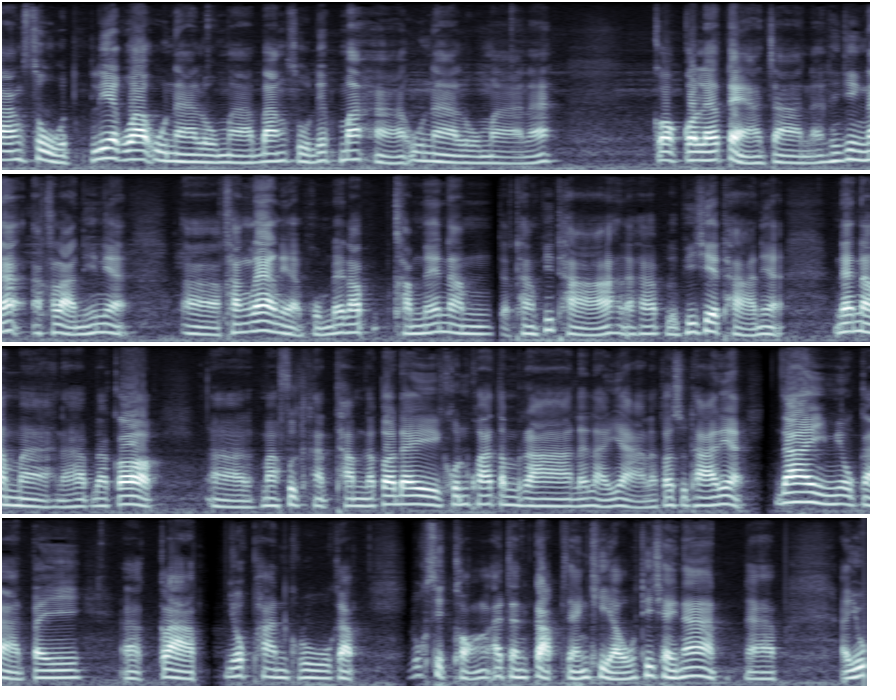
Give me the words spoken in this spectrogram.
บางสูตรเรียกว่าอุณาโลมา บางสูตรเรียกมหาอุณาโลมานะก็ก็แล้วแต่อาจารย์นะจริงๆนะอักขระนี้เนี่ยครั้งแรกเนี่ยผมได้รับคำแนะนำจากทางพี่ถานะครับ หรือพี่เชษฐาเนี่ยแนะนำมานะครับ แล้วก็มาฝึกหัดทำแล้วก็ได้ค้นคว้าตำราหลาย ๆ อย่าง แล้วก็สุดท้ายเนี่ยได้มีโอกาสไปกราบยกพานครูกับลูกศิษย์ของอาจารย์กลับแสงเขียวที่ชัยนาทนะครับ อายุ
